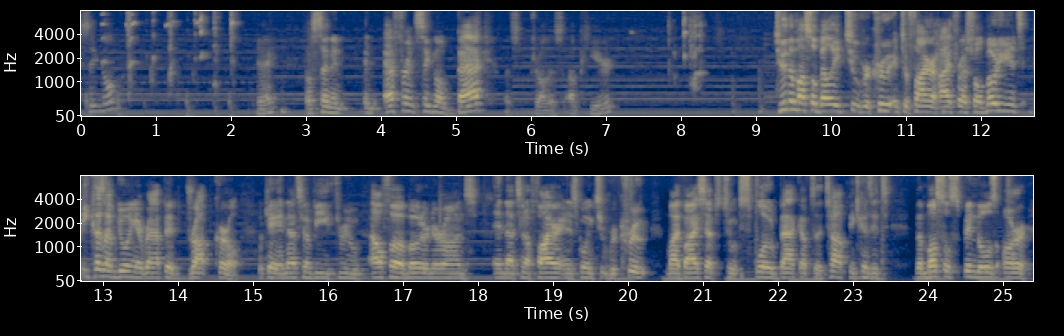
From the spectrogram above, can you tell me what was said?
signal. Okay, they'll send an an efferent signal back. Let's draw this up here. To the muscle belly to recruit and to fire high threshold motor units because I'm doing a rapid drop curl. Okay, and that's gonna be through alpha motor neurons and that's gonna fire and it's going to recruit my biceps to explode back up to the top because it's the muscle spindles are,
